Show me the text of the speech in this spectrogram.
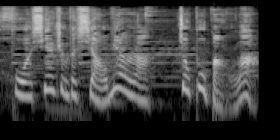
火先生的小命儿啊就不保了。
